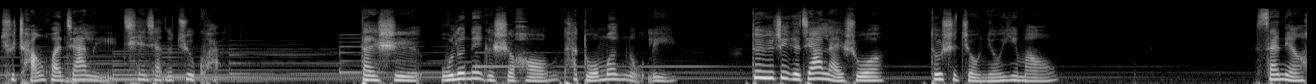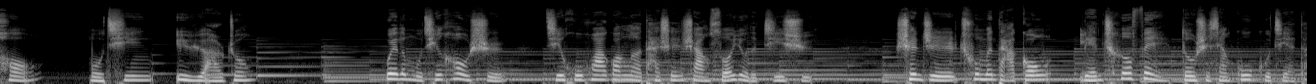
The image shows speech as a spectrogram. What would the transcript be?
去偿还家里欠下的巨款。但是无论那个时候她多么努力，对于这个家来说，都是九牛一毛。三年后，母亲。郁郁而终。为了母亲后事，几乎花光了他身上所有的积蓄，甚至出门打工，连车费都是向姑姑借的。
